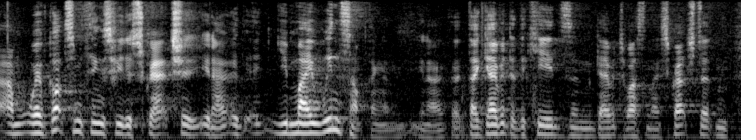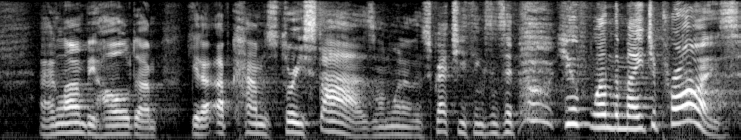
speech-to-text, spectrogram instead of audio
um, we've got some things for you to scratch. You know, it, it, you may win something. And, you know, they gave it to the kids and gave it to us and they scratched it. And, and lo and behold, um, you know, up comes three stars on one of the scratchy things and said, oh, you've won the major prize.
